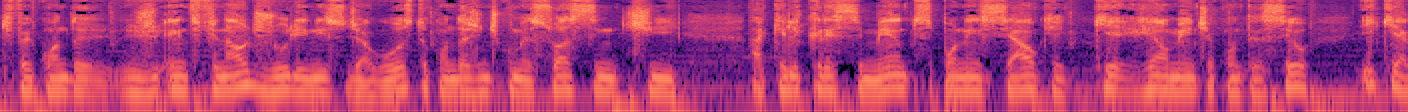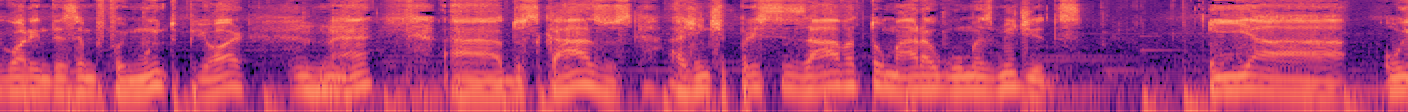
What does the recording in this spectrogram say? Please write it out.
que foi quando, entre final de julho e início de agosto, quando a gente começou a sentir aquele crescimento exponencial que, que realmente aconteceu e que agora em dezembro foi muito pior, uhum. né? Ah, dos casos, a gente precisava tomar algumas medidas. E a, o,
